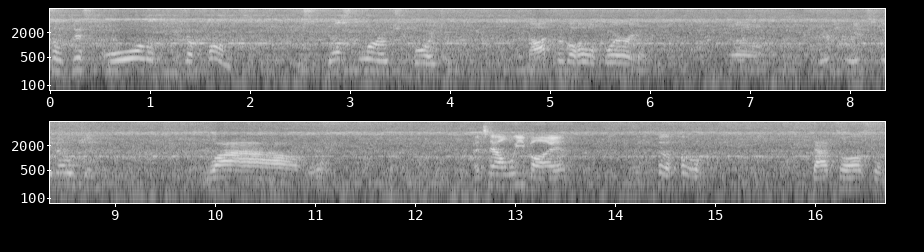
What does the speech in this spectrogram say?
So this all of these are pumps. Just for ocean voyager, not for the whole aquarium. So here's your instant ocean. Wow. That's how we buy it. That's awesome.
